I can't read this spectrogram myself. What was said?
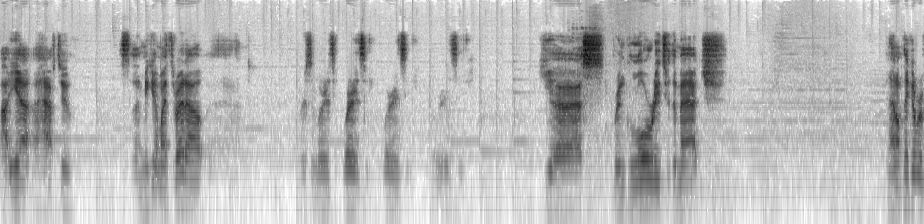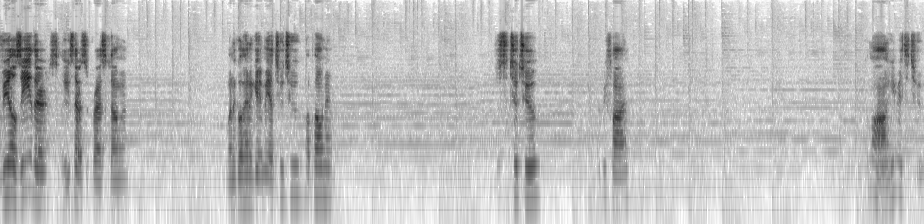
Uh, yeah, I have to. So let me get my thread out. And where's it? Where is he? Where is he? Where is he? Where is he? Yes! Bring glory to the match. And I don't think it reveals either, so he's got a surprise coming. Want to go ahead and get me a 2-2 opponent? Just a 2-2. It'll be fine. Come on, give me the two.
